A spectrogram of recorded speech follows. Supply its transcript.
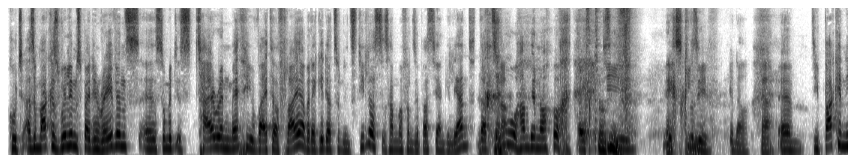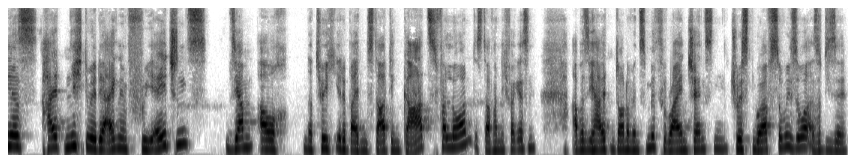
gut. Also Marcus Williams bei den Ravens. Äh, somit ist Tyron Matthew weiter frei, aber der geht ja zu den Steelers. Das haben wir von Sebastian gelernt. Dazu ja. haben wir noch Exklusiv. Exklusiv, genau. Ja. Ähm, die Buccaneers halten nicht nur ihre eigenen Free Agents, sie haben auch natürlich ihre beiden Starting Guards verloren, das darf man nicht vergessen, aber sie halten Donovan Smith, Ryan Jensen, Tristan Wirth sowieso, also diese,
